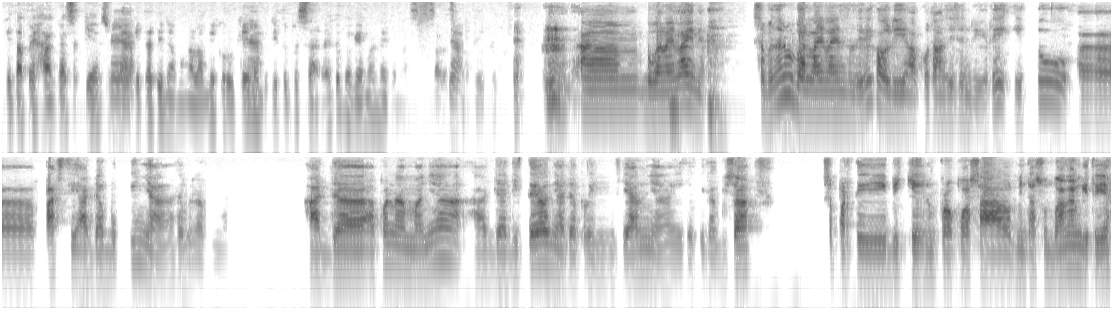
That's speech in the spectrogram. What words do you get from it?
kita PHK sekian supaya yeah. kita tidak mengalami kerugian yeah. yang begitu besar. Itu bagaimana itu Mas? Kalau yeah. seperti itu. um, beban lain-lain ya. Sebenarnya beban lain-lain sendiri kalau di akuntansi sendiri itu uh, pasti ada buktinya sebenarnya ada apa namanya ada detailnya ada perinciannya gitu. Tidak bisa seperti bikin proposal minta sumbangan gitu ya.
